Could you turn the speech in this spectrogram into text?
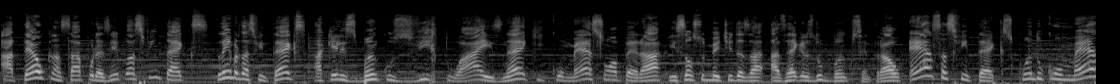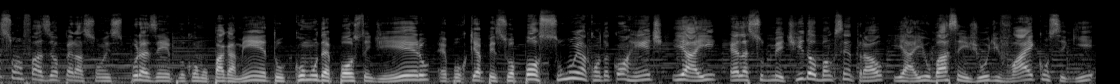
até alcançar, por exemplo, as fintechs. Lembra das fintechs? Aqueles bancos virtuais, né, que começam a operar e são submetidas às regras do Banco Central. Essas fintechs, quando começam a fazer operações, por exemplo, como pagamento, como depósito em dinheiro, é porque a pessoa possui a conta corrente e aí ela é submetida ao Banco Central e aí o Bacenjude vai conseguir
